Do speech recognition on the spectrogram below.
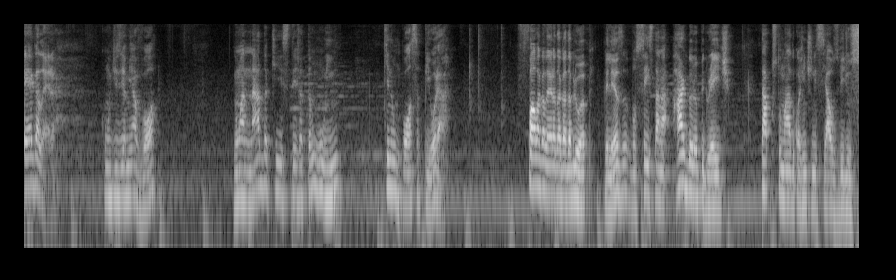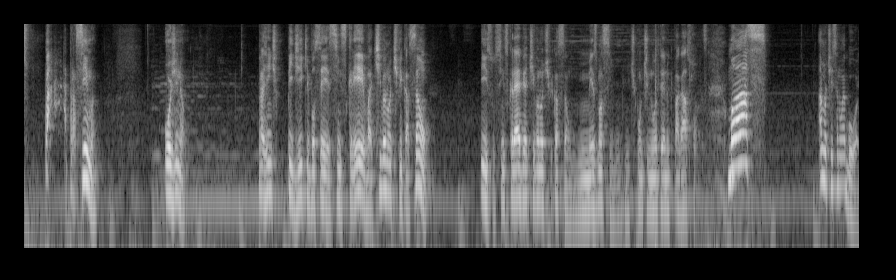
É, galera. Como dizia minha avó, não há nada que esteja tão ruim que não possa piorar. Fala galera da HW Up, beleza? Você está na Hardware Upgrade, tá acostumado com a gente iniciar os vídeos pá, pra cima? Hoje não. Pra gente pedir que você se inscreva, ative a notificação, isso, se inscreve e ativa a notificação. Mesmo assim, a gente continua tendo que pagar as contas. Mas a notícia não é boa.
